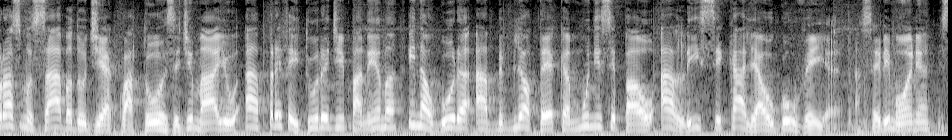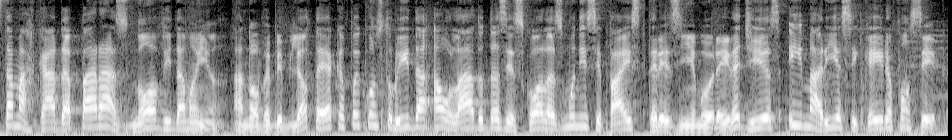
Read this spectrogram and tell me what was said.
Próximo sábado, dia 14 de maio, a Prefeitura de Ipanema inaugura a Biblioteca Municipal Alice Calhau Gouveia. A cerimônia está marcada para as nove da manhã. A nova biblioteca foi construída ao lado das escolas municipais Terezinha Moreira Dias e Maria Siqueira Fonseca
